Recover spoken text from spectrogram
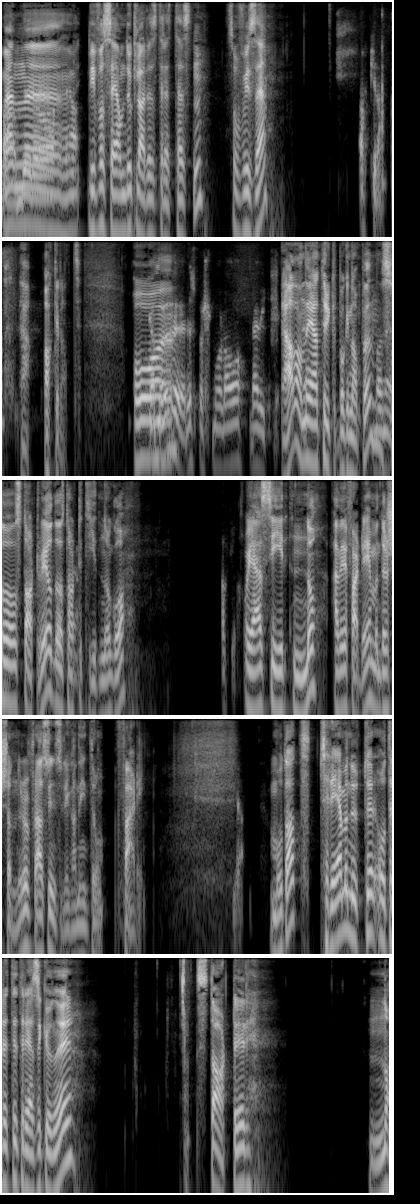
Men eh, og, ja, vi får se om du klarer stresstesten. Så får vi se. akkurat. Ja, akkurat. Jeg må Og høre spørsmåla òg, det er viktig. Ja da, når jeg trykker på knappen, så starter vi, og da starter tiden å gå. Og jeg sier 'nå er vi ferdig', men det skjønner du, for da er Synseligaen-introen ferdig. Ja. Mottatt. 3 minutter og 33 sekunder. starter nå.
